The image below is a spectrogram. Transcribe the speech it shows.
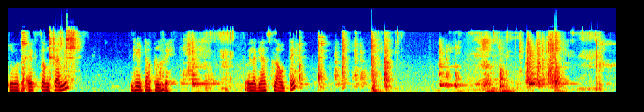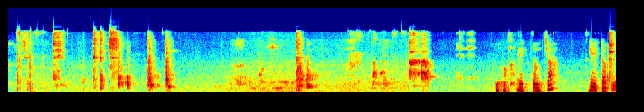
हे एक चमचा मी घी टाकणार आहे. पहिला गॅस लावते. एक चमचा घी टाकलं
